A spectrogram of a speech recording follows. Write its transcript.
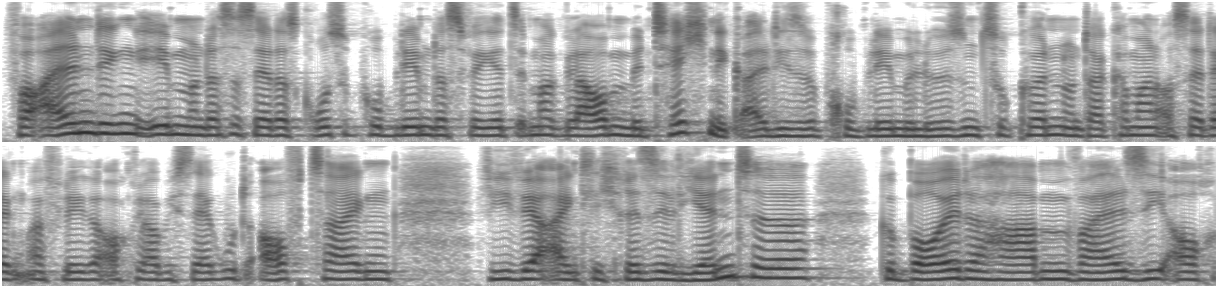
vor allen Dingen eben, und das ist ja das große Problem, dass wir jetzt immer glauben, mit Technik all diese Probleme lösen zu können. Und da kann man aus der Denkmalpflege auch, glaube ich, sehr gut aufzeigen, wie wir eigentlich resiliente Gebäude haben, weil sie auch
